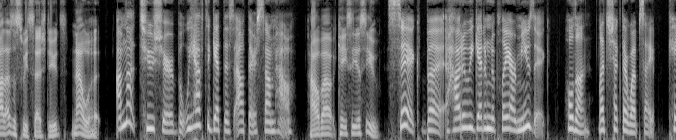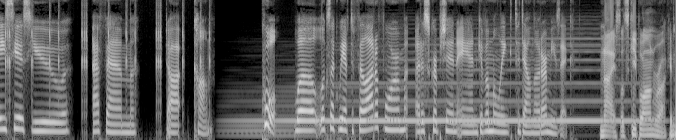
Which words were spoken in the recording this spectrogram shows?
Wow, that was a sweet sesh, dudes. Now what? I'm not too sure, but we have to get this out there somehow. How about KCSU? Sick, but how do we get him to play our music? Hold on, let's check their website kcsufm.com. Cool. Well, looks like we have to fill out a form, a description, and give them a link to download our music. Nice, let's keep on rocking.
